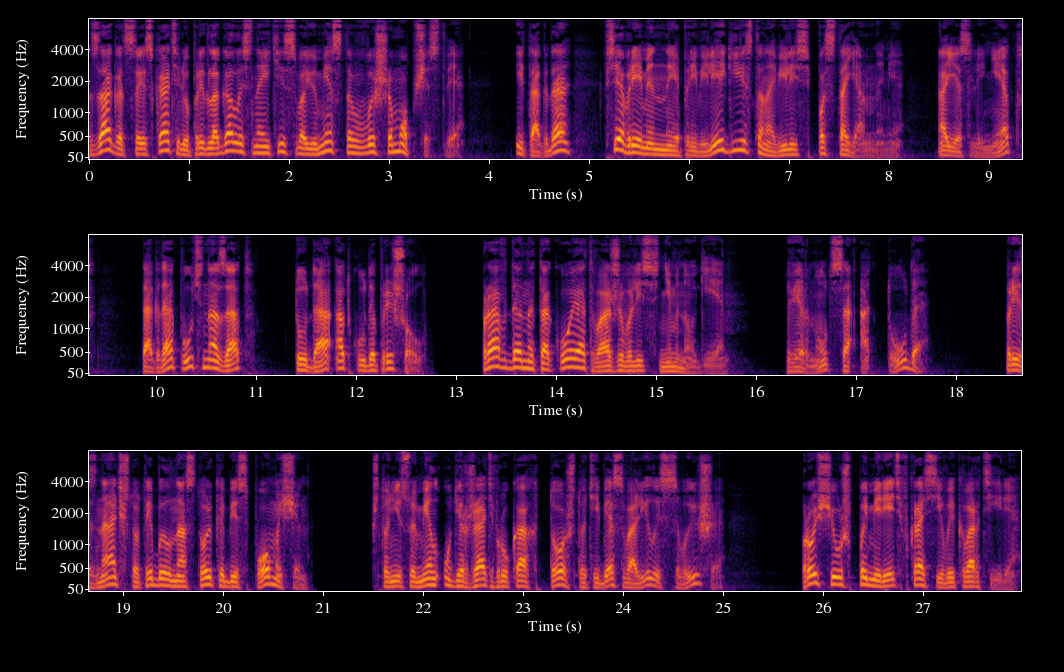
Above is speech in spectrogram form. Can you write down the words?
За год соискателю предлагалось найти свое место в высшем обществе, и тогда все временные привилегии становились постоянными, а если нет, тогда путь назад, туда, откуда пришел. Правда, на такое отваживались немногие. Вернуться оттуда — признать, что ты был настолько беспомощен, что не сумел удержать в руках то, что тебе свалилось свыше, проще уж помереть в красивой квартире.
